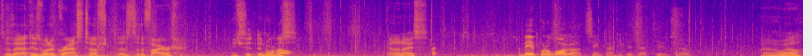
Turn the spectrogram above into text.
So that is what a grass tuft does to the fire. Makes it enormous. Kind of nice. I may have put a log on at the same time you did that too. So Uh, well,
